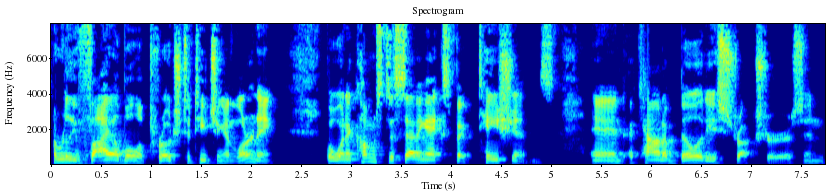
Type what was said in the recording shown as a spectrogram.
a really viable approach to teaching and learning but when it comes to setting expectations and accountability structures and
